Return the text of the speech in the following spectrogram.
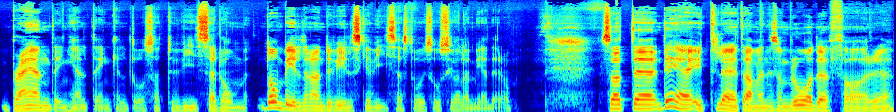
branding helt enkelt då, så att du visar de, de bilderna du vill ska visas då i sociala medier. Då. Så att eh, det är ytterligare ett användningsområde för eh,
